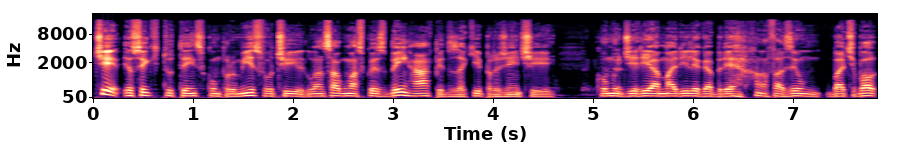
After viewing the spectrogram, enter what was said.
Tchê, eu sei que tu tens compromisso, vou te lançar algumas coisas bem rápidas aqui pra gente, como diria a Marília Gabriel, fazer um bate-bola.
